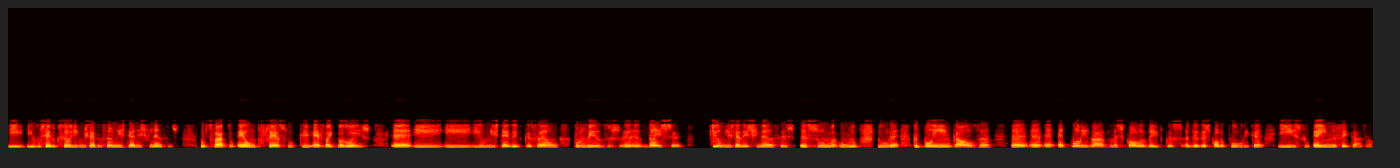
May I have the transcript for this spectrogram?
e, e o Ministério da Educação, eu digo Ministério da Educação e o Ministério das Finanças, porque de facto é um processo que é feito a dois uh, e, e, e, o Ministério da Educação, por vezes, uh, deixa que o Ministério das Finanças assuma uma postura que põe em causa a, a, a, qualidade da escola, da, educação, da, da, escola pública e isso é inaceitável.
